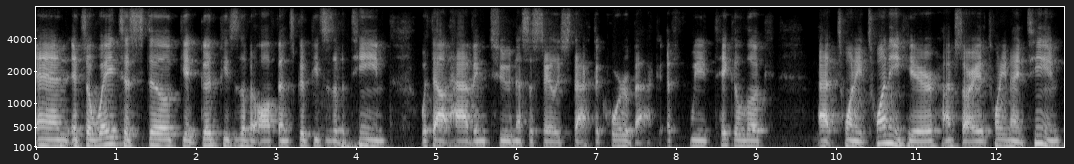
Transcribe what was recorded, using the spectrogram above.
And it's a way to still get good pieces of an offense, good pieces of a team without having to necessarily stack the quarterback. If we take a look at 2020 here, I'm sorry, at 2019,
